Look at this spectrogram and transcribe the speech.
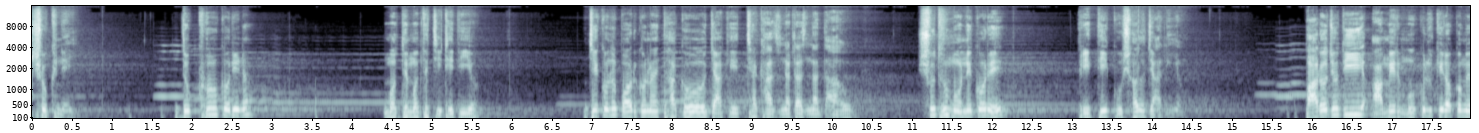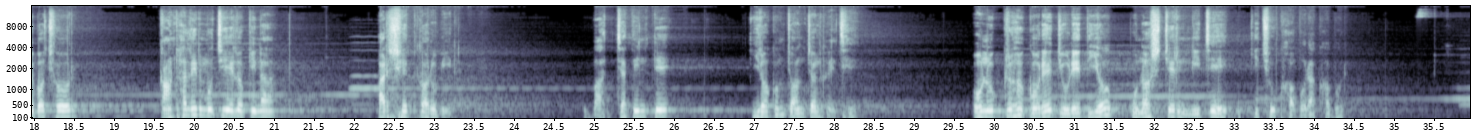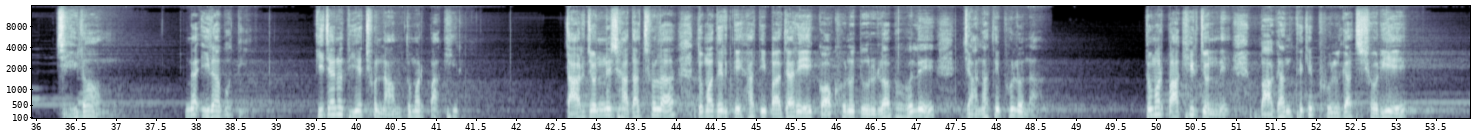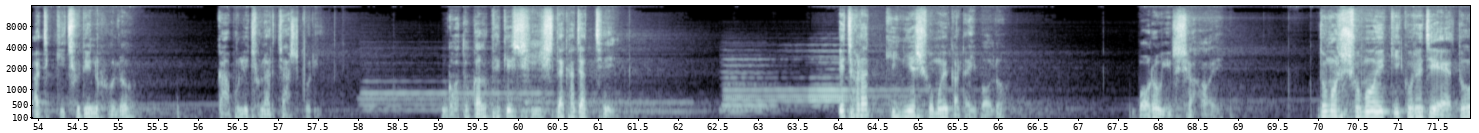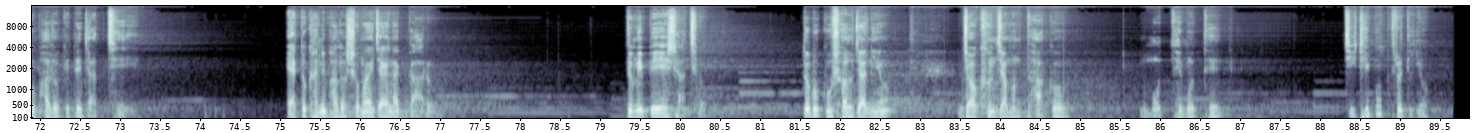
সুখ নেই। দুঃখও করি না। মধ্যে মধ্যে চিঠি দিও। যে কোনো পরগনায় থাকো, যাকে ইচ্ছা খাজনা টাজনা দাও। শুধু মনে করে প্রীতি কুশল জানিও। পারো যদি আমের মুকুল কীরকম বছর কাঁঠালের মুচি এলো কিনা, আর শ্বেত করবীর। বাচ্চা তিনটে কীরকম চঞ্চল হয়েছে। অনুগ্রহ করে জুড়ে দিও পুনশ্চের নিচে কিছু খবরাখবর। ঝিলম, না ইরাবতী, কি যেন দিয়েছ নাম তোমার পাখির? তার জন্যে সাদা ছোলা তোমাদের দেহাতি বাজারে কখনো দুর্লভ হলে জানাতে ভুলো না। তোমার পাখির জন্যে বাগান থেকে ফুল গাছ সরিয়ে আজ কিছুদিন হলো কাবুলি ছোলার চাষ করি। গতকাল থেকে শীষ দেখা যাচ্ছে। এছাড়া কি নিয়ে সময় কাটাই বলো? বড় ঈর্ষা হয়। তোমার সময় কি করে যে এত ভালো কেটে যাচ্ছে? এতখানি ভালো সময় যায় না কারও। তুমি বেশ আছো। তবু কুশল জানিও, যখন যেমন থাকো, মধ্যে মধ্যে চিঠিপত্র দিও।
